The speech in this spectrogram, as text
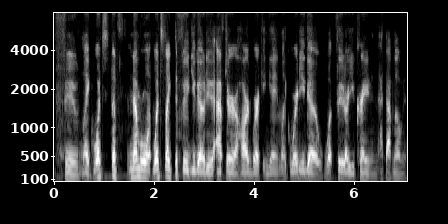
food? Like what's the f- number one what's like the food you go to after a hard working game? Like where do you go? What food are you craving at that moment?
